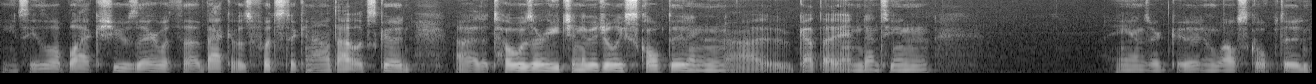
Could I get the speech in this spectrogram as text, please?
You can see the little black shoes there with the back of his foot sticking out. That looks good. Uh, the toes are each individually sculpted and uh, got that indenting. Hands are good and well sculpted.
